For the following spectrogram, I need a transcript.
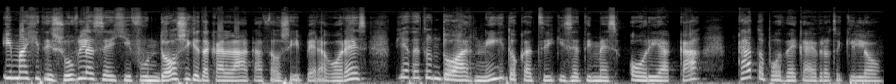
Η μάχη της σούβλας έχει φουντώσει και τα καλά καθώς οι υπεραγορές διαθέτουν το αρνί το κατσίκι σε τιμές οριακά κάτω από 10 ευρώ το κιλό.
